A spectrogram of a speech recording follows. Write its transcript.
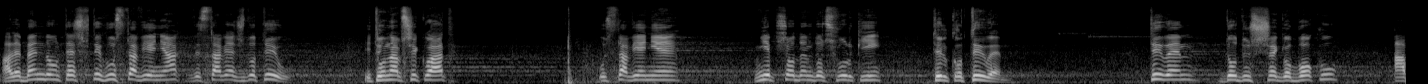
Ale będą też w tych ustawieniach wystawiać do tyłu. I tu na przykład ustawienie nie przodem do czwórki, tylko tyłem. Tyłem do dłuższego boku, a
